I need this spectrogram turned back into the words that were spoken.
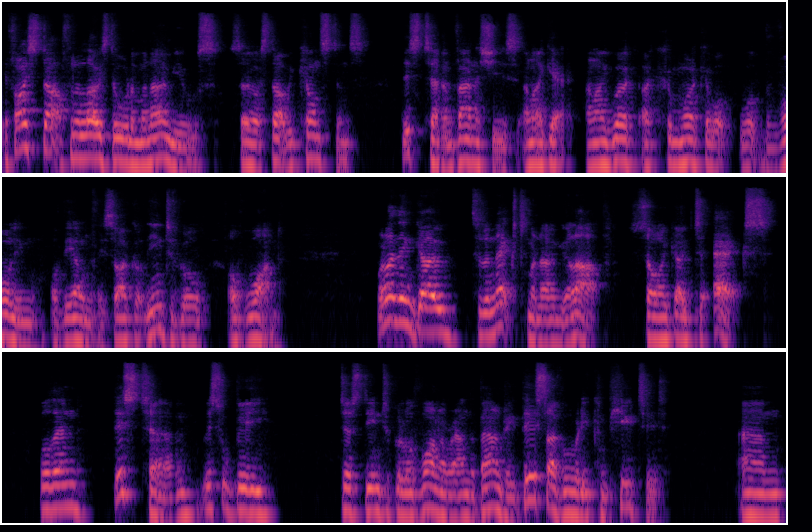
If I start from the lowest order monomials, so I start with constants, this term vanishes and I get, and I work, I can work out what, what the volume of the element is. So I've got the integral of one. When I then go to the next monomial up, so I go to x, well then this term, this will be just the integral of one around the boundary. This I've already computed. Um,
